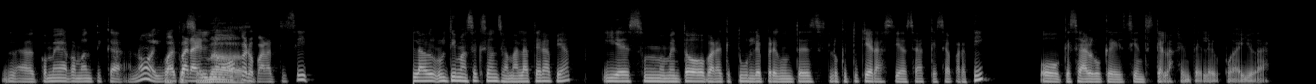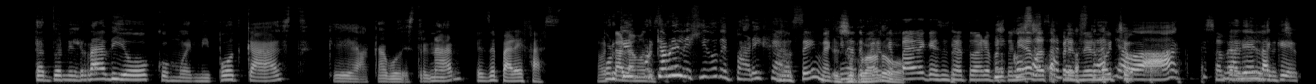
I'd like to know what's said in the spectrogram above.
la comedia romántica, no, igual para él no, pero para ti sí. La última sección se llama la terapia y es un momento para que tú le preguntes lo que tú quieras, ya sea que sea para ti o que sea algo que sientes que a la gente le puede ayudar? Tanto en el radio como en mi podcast que acabo de estrenar. Es de parejas. ¿Por qué, ¿Por qué habré elegido de parejas? No sé, imagínate, pero qué padre que ese sea tu área de oportunidad, vas a aprender mucho. Es un área en la que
